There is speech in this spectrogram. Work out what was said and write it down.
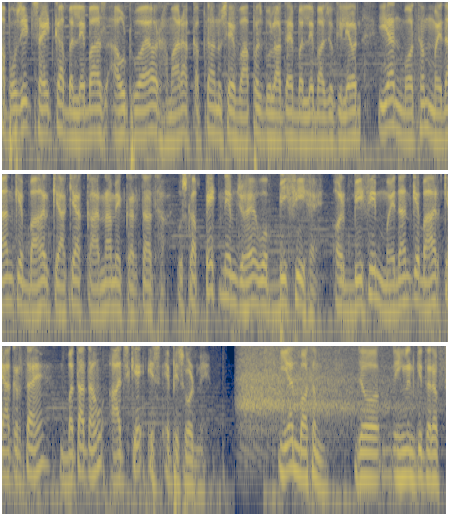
अपोजिट साइड का बल्लेबाज आउट हुआ है और हमारा कप्तान उसे वापस बुलाता है बल्लेबाजों के लिए। और इयान बॉथम मैदान के बाहर क्या क्या कारनामे करता था, उसका पेट नेम जो है वो बीफी है। और बीफी मैदान के बाहर क्या करता है बताता हूँ आज के इस एपिसोड में इयान बॉथम जो इंग्लैंड की तरफ़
